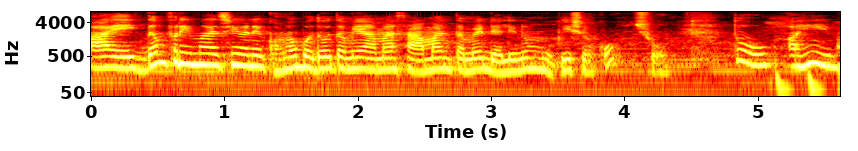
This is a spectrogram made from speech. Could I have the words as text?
આ એકદમ ફ્રીમાં છે અને ઘણો બધો તમે આમાં સામાન તમે ડેલીનો મૂકી શકો છો. તો અહીં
